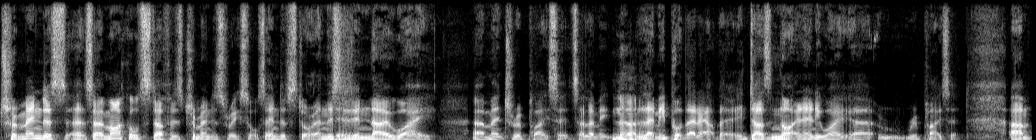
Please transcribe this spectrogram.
tremendous. Uh, so Michael's stuff is tremendous resource. End of story. And this is in no way uh, meant to replace it. So let me No, no. let me put that out there. It does not in any way uh, replace it. Um,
